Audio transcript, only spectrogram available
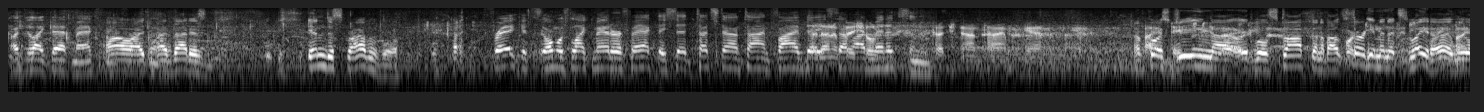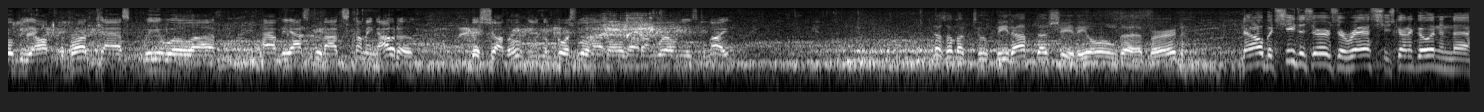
How'd you like that, Max? Oh, I, I, that is indescribable. Frank, it's almost like matter of fact. They said touchdown time, five days, some odd minutes, and touchdown time again. Of course, Gene, uh, it will stop in about 30 minutes minutes, later. 25 We'll be off the broadcast. We will uh, have the astronauts coming out of the shuttle, and of course, we'll have all that on World News Tonight. Doesn't look too beat up, does she, the old uh, bird? no, but she deserves a rest. She's going to go in and uh,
